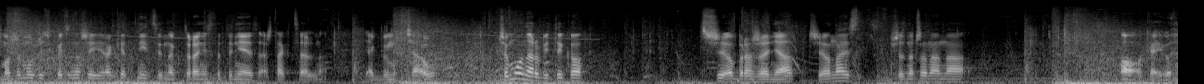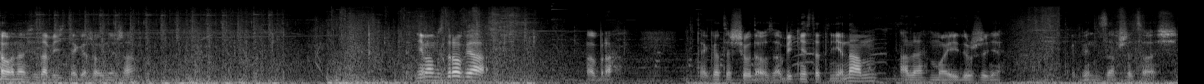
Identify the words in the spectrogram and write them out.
Możemy użyć w końcu naszej rakietnicy, no która niestety nie jest aż tak celna, jakbym chciał. Czemu ona robi tylko trzy obrażenia? Czy ona jest przeznaczona na... O, okej, udało nam się zabić tego żołnierza. Nie mam zdrowia. Dobra. Tego też się udało zabić. Niestety nie nam, ale mojej drużynie. Tak więc zawsze coś.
